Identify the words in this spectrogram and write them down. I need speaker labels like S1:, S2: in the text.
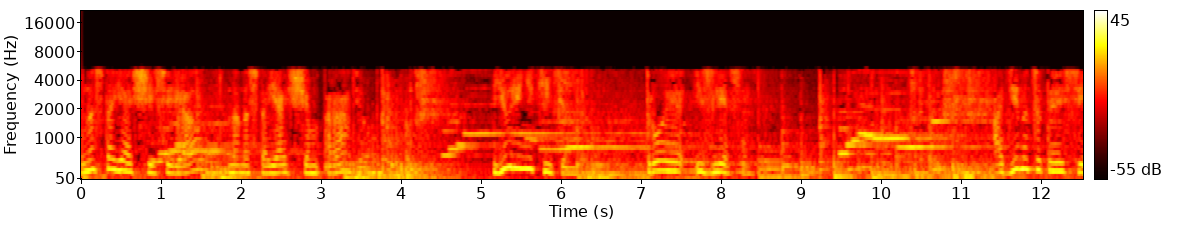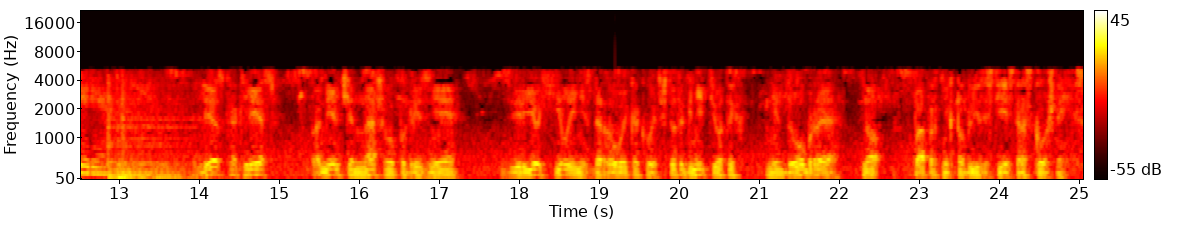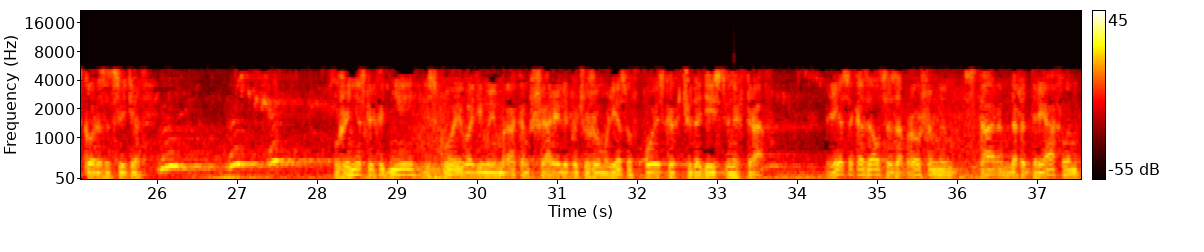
S1: Настоящий сериал на настоящем радио. Юрий Никитин. Трое из леса. Одиннадцатая серия.
S2: Лес как лес, помельче нашего, погрязнее. Зверье хилое и нездоровое какое-то, что-то гнетет их, недоброе. Но папоротник поблизости есть роскошный, скоро зацветет.
S3: Уже несколько дней изгои, водимые мраком, шарили по чужому лесу в поисках чудодейственных трав. Лес оказался заброшенным, старым, даже дряхлым,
